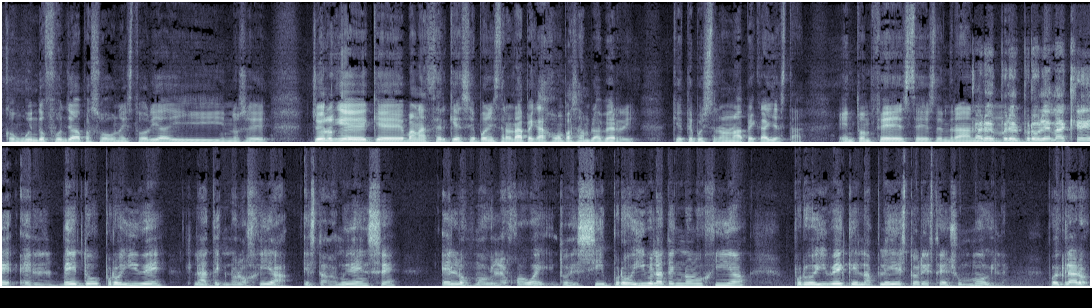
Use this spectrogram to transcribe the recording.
con Windows Phone ya pasó una historia y no sé. Yo creo que, que van a hacer que se pueda instalar APK como pasa en BlackBerry, que te puedes instalar una APK y ya está. Entonces tendrán. Claro, pero el problema es que el veto prohíbe la tecnología estadounidense en los móviles Huawei. Entonces, si prohíbe la tecnología, prohíbe que la Play Store esté en sus móviles. Pues claro,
